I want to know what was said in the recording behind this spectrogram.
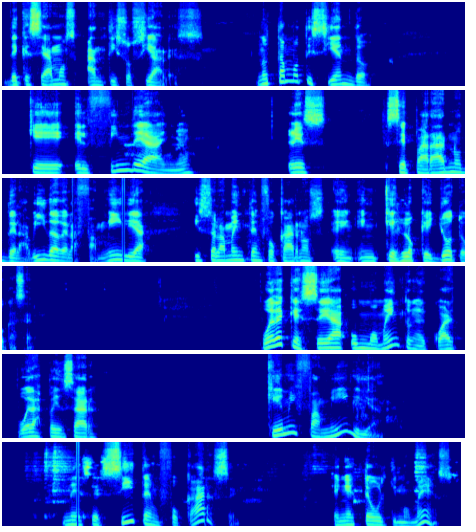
de que seamos antisociales. No estamos diciendo que el fin de año es separarnos de la vida, de la familia y solamente enfocarnos en, en qué es lo que yo tengo hacer. Puede que sea un momento en el cual puedas pensar que mi familia necesita enfocarse en este último mes.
